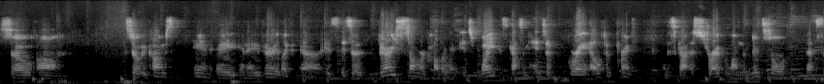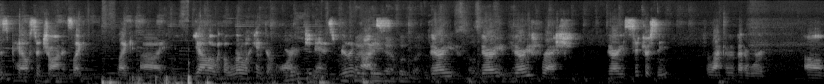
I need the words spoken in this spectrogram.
So, um, so it comes in a in a very like uh, it's it's a very summer colorway. It's white. It's got some hints of gray elephant print, and it's got a stripe along the midsole that's this pale citron. It's like like uh, yellow with a little hint of orange, and it's really nice. Very very very fresh, very citrusy, lack of a better word. Um,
